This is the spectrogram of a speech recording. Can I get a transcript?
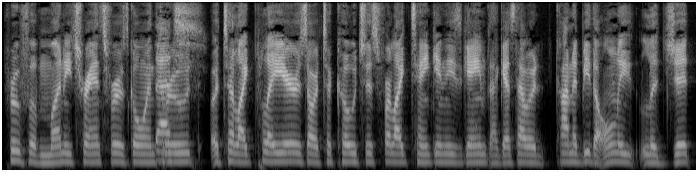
proof of money transfers going That's- through or to like players or to coaches for like tanking these games, I guess that would kind of be the only legit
